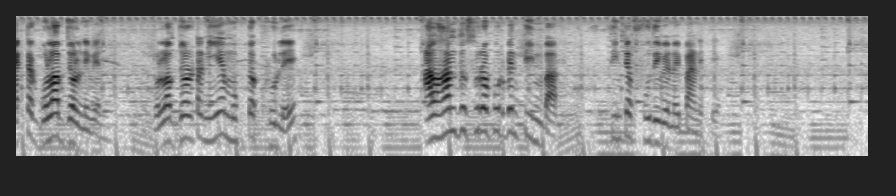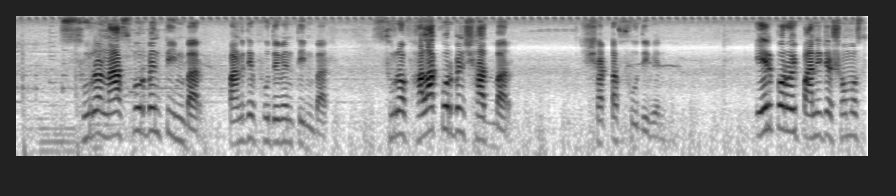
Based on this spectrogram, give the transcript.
একটা গোলাপ জল নেবেন। গোলাপ জলটা নিয়ে মুখটা খুলে আলহামদু সুরা পড়বেন তিনবার। তিনটা ফু দিবেন ওই পানিতে। সুরা নাচ পড়বেন তিনবার, পানিতে ফু দিবেন তিনবার। সুরা ফালাক পড়বেন সাতবার, সাতটা ফু দিবেন। এরপর ওই পানিটা সমস্ত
